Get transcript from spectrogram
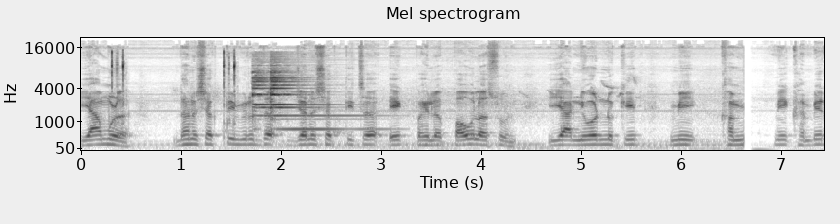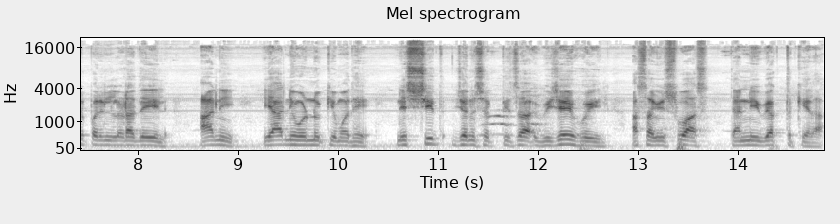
यामुळं धनशक्तीविरुद्ध जनशक्तीचं एक पहिलं पाऊल असून या निवडणुकीत मी खं मी खंबीरपणे लढा देईल आणि या निवडणुकीमध्ये निश्चित जनशक्तीचा विजय होईल असा विश्वास त्यांनी व्यक्त केला.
